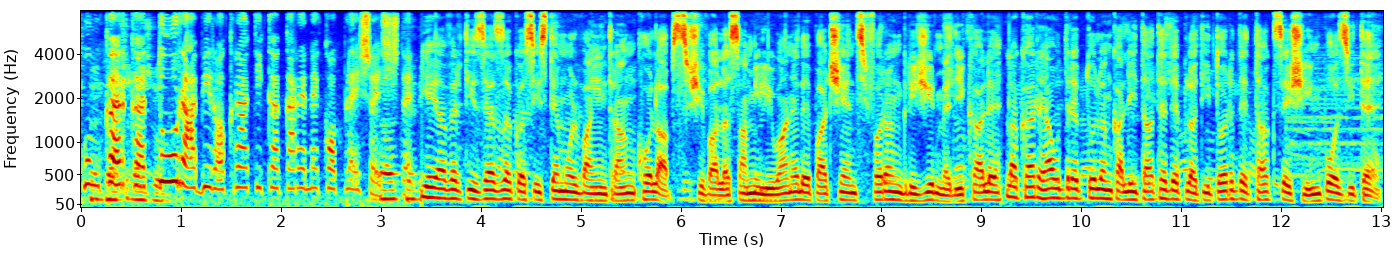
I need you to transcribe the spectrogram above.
cu încărcătura birocratică care ne copleșește. Ei avertizează că sistemul va intra în colaps și va lăsa milioane de pacienți fără îngrijiri medicale, la care au dreptul în calitate de plătitori de taxe și impozite.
